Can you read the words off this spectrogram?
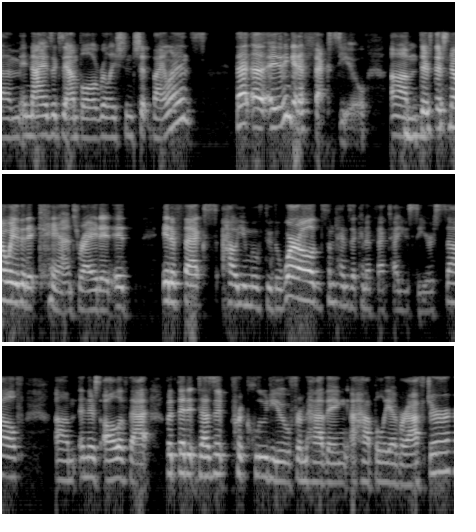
um, in Naya's example, relationship violence, that uh, I think it affects you. Um, mm-hmm. There's there's no way that it can't, right? It it it affects how you move through the world. Sometimes it can affect how you see yourself, um, and there's all of that. But that it doesn't preclude you from having a happily ever after,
